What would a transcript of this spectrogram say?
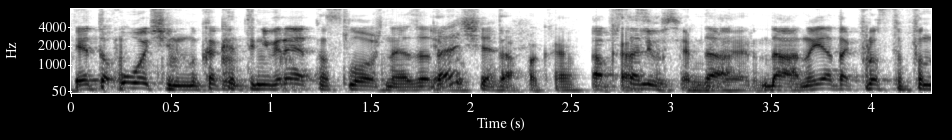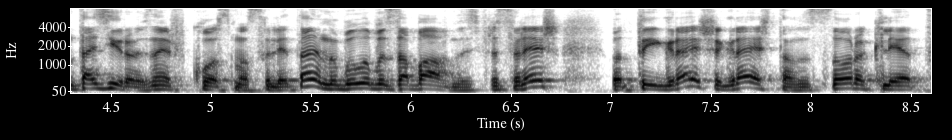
это очень, ну, как это невероятно сложная задача. Да, пока, пока Абсолютно, да, да. Но я так просто фантазирую знаешь, в космос улетаю, но было бы забавно. Представляешь, вот ты играешь, играешь там 40 лет,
